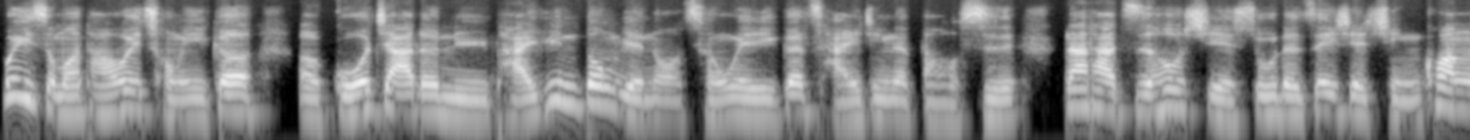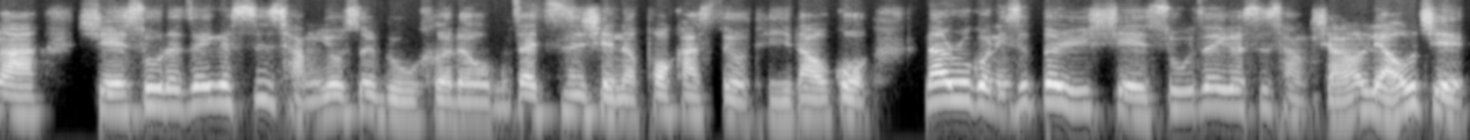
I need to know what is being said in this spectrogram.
为什么他会从一个呃国家的女排运动员哦，成为一个财经的导师？那他之后写书。的这些情况啊，写书的这个市场又是如何的？我们在之前的 podcast 有提到过。那如果你是对于写书这个市场想要了解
